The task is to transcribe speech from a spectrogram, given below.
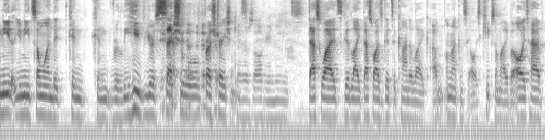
need you need someone that can can relieve your sexual Can frustrations. resolve your needs. That's why it's good. Like that's why it's good to kind of like I'm, I'm not gonna say always keep somebody, but always have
